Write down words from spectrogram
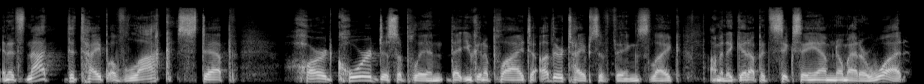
And it's not the type of lockstep hardcore discipline that you can apply to other types of things like I'm going to get up at 6 a.m. no matter what.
